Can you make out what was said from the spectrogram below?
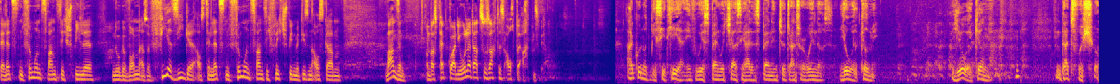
der letzten 25 Spiele nur gewonnen. Also vier Siege aus den letzten 25 Pflichtspielen mit diesen Ausgaben. Wahnsinn. Und was Pep Guardiola dazu sagt, ist auch beachtenswert. I could not be sit here if we spend what Chelsea had to spend in two transfer windows. You will kill me. You will kill me. That's for sure.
